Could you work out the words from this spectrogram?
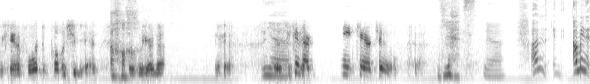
we can't afford to publish it yet. Oh. So we are not. Yeah. Because our need care too. Yes, yeah. Um, I mean,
